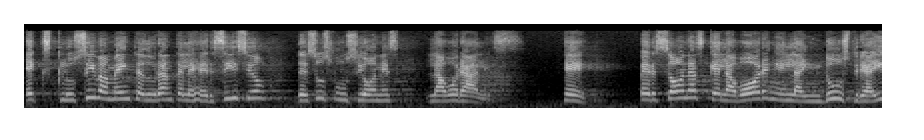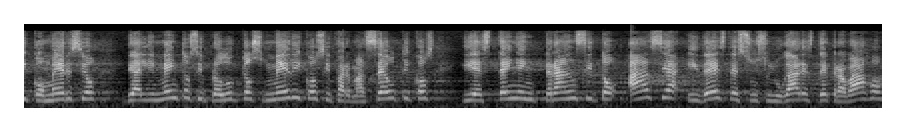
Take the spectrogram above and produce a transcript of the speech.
exclusivamente durante el ejercicio de sus funciones laborales. G. Personas que laboren en la industria y comercio de alimentos y productos médicos y farmacéuticos y estén en tránsito hacia y desde sus lugares de trabajo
